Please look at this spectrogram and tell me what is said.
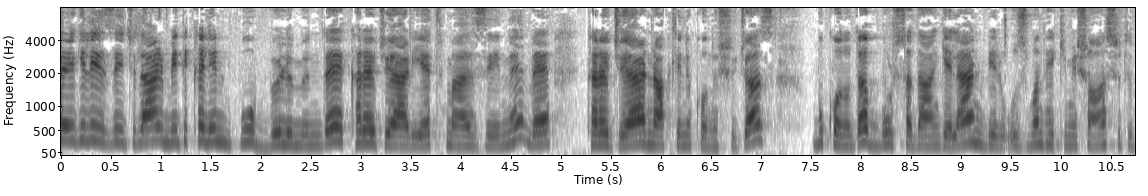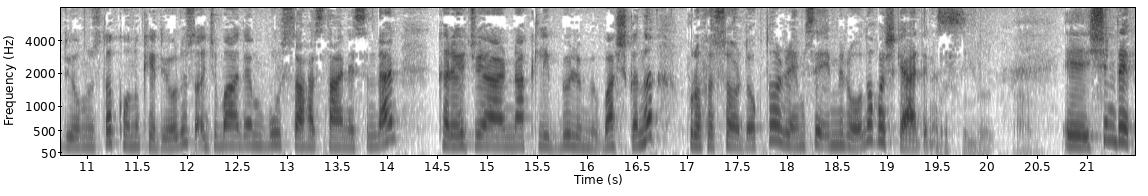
Sevgili izleyiciler, Medikal'in bu bölümünde karaciğer yetmezliğini ve karaciğer naklini konuşacağız. Bu konuda Bursa'dan gelen bir uzman hekimi şu an stüdyomuzda konuk ediyoruz. Acıbadem Bursa Hastanesi'nden karaciğer nakli bölümü başkanı Profesör Doktor Remzi Emiroğlu hoş geldiniz. Hoş bulduk. Ee, şimdi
